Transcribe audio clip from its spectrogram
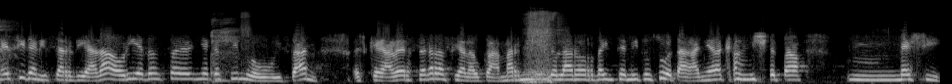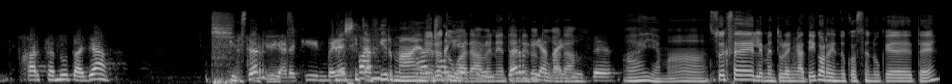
Messiren izerdia da, hori edo zeinek ezin du izan. Ez que, a ber, ze grazia dauka, mar milioi dolar ordaintzen dituzu, eta gainera kamiseta mm, Messi jartzen dut ja. Izerdiarekin, bere fan- firma, eh? Erotu gara, benetan, erotu gara. Ai, ama. Zuek ze elementuren gatik ordainduko zenukete?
